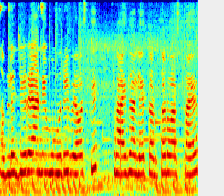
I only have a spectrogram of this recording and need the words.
आपले जिरे आणि मोहरी व्यवस्थित फ्राय झाले तडतड वाजतायत.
